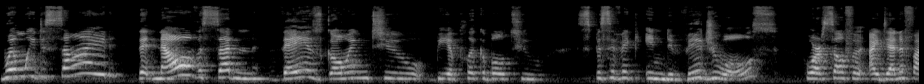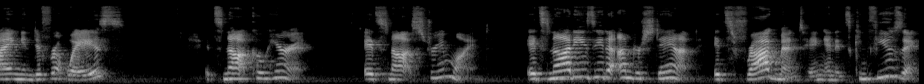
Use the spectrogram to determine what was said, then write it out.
When we decide that now all of a sudden they is going to be applicable to specific individuals who are self identifying in different ways, it's not coherent. It's not streamlined. It's not easy to understand. It's fragmenting and it's confusing.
